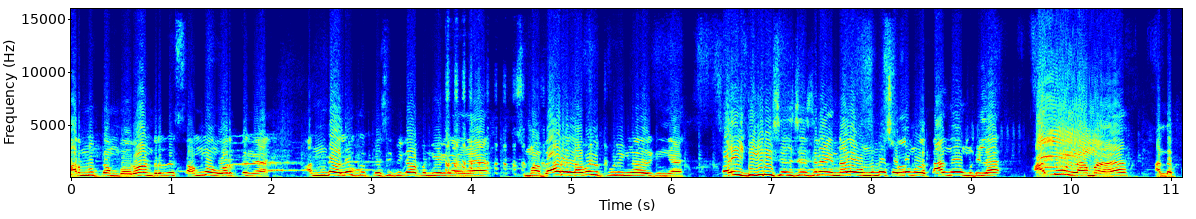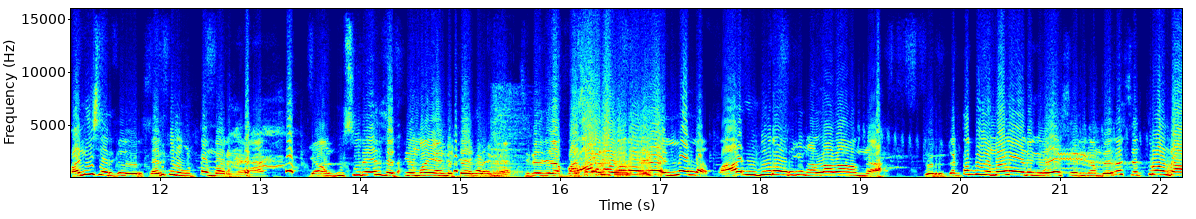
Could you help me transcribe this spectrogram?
அறுநூத்தம்பது ரூபான்றது செம்ம ஒர்த்துங்க அந்த அளவுக்கு ஸ்பெசிபிக்கா பண்ணியிருக்காங்க. சும்மா வேற லெவல் கூலிங்கா இருக்குங்க. ஃபைவ் டிகிரி செல்சியஸ்னா என்னால ஒண்ணுமே சொல்ல முடியல தாங்கவே முடியல. அதுவும் இல்லாம அந்த பனி சர்க்கிள் ஒரு சர்க்கிள் விட்டேன் பாருங்க. என் உசுரே சத்தியமா என்கிட்ட இல்லைங்க. இல்ல இல்ல. பாதி தூரம் வரைக்கும் நல்லா தான் வந்தேன். ஒரு கட்டத்துக்கு மேல எனக்கு சரி நம்ம ஏதோ செத்துருவோம்டா.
